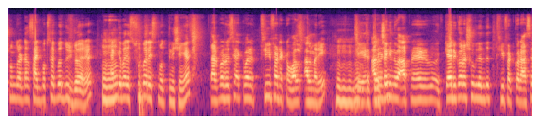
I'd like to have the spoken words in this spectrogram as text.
সুন্দর একটা সাইড বক্স থাকবে দুই ড্রয়ারের একেবারে সুপার স্মুথ ফিনিশিং এর। তারপর রয়েছে একেবারে থ্রি ফাট একটা ওয়াল আলমারি। যে আলমারিটা কিন্তু আপনার ক্যারি করার সুবিধা থ্রি ফাট করা আছে।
